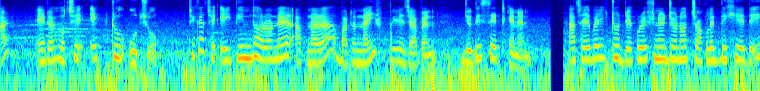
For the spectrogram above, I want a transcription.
আর এটা হচ্ছে একটু উঁচু। ঠিক আছে? এই তিন ধরনের আপনারা বাটার নাইফ পেয়ে যাবেন, যদি সেট কেনেন। আচ্ছা এবার একটু ডেকোরেশনের জন্য চকলেট দেখিয়ে দিই।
